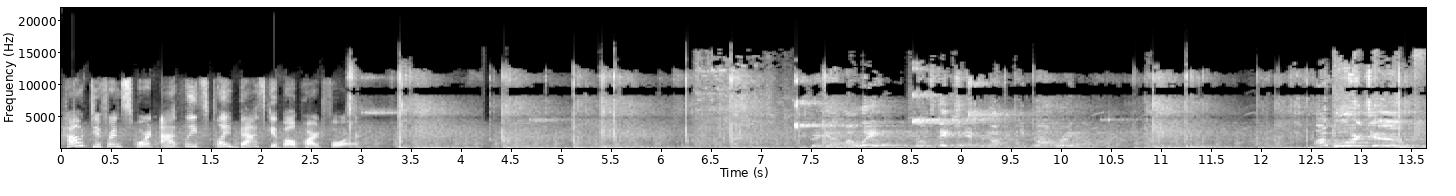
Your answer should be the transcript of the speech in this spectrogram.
How different sport athletes play basketball Part 4. You better get out of my way. You don't stay champ for knocking people out, right? I warned you!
